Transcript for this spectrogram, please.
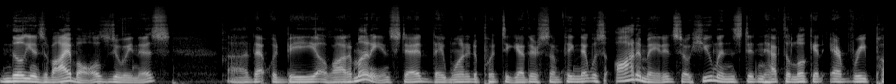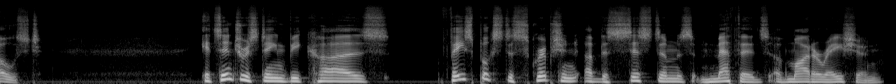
millions of eyeballs doing this. Uh, that would be a lot of money. Instead, they wanted to put together something that was automated so humans didn't have to look at every post. It's interesting because Facebook's description of the system's methods of moderation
